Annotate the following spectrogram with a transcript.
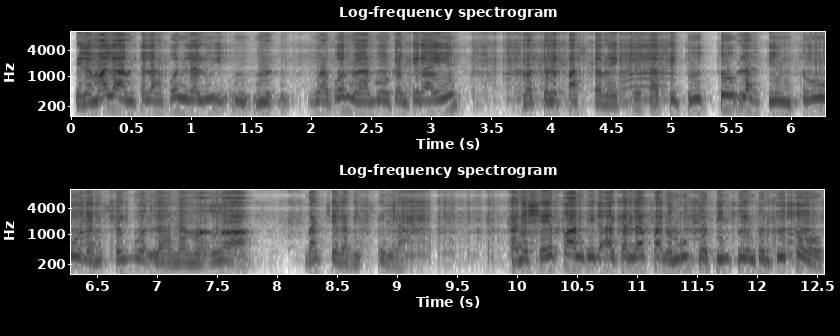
Bila malam telah pun lalui, telah pun melaburkan tirainya, maka lepaskan mereka. Tapi tutuplah pintu dan sebutlah nama Allah. Bacalah Bismillah. Kerana syaitan tidak akan dapat membuka pintu yang tertutup.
